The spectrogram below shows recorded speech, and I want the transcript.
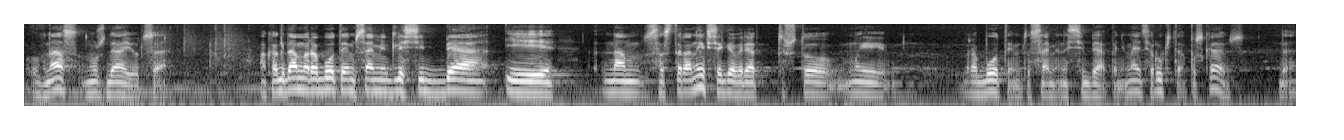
в нас нуждаются. А когда мы работаем сами для себя, и нам со стороны все говорят, что мы работаем-то сами на себя, понимаете, руки-то опускаются. Да?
